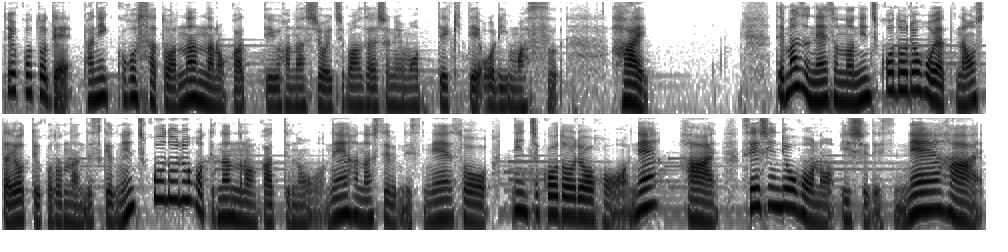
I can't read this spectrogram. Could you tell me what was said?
うということでパニック発作とは何なのかっていう話を一番最初に持ってきております。はいでまずねその認知行動療法やって治したよっていうことなんですけど認知行動療法って何なのかっていうのをね話してるんですね。そう。認知行動療法ねはい。精神療法の一種ですね。はい。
